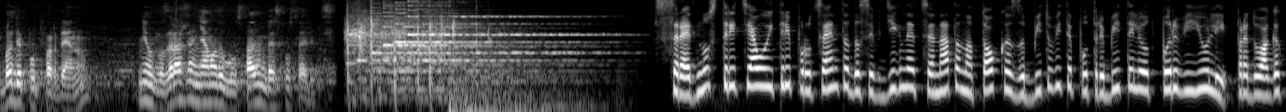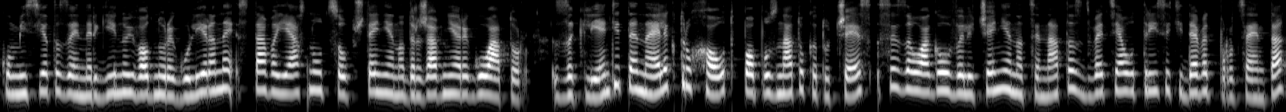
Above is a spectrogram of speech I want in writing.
бъде потвърдено, ние от Възраждане няма да го оставим без последици. Средно с 3,3% да се вдигне цената на тока за битовите потребители от 1 юли, предлага Комисията за енергийно и водно регулиране, става ясно от съобщение на държавния регулатор. За клиентите на Електрохолд, по-познато като ЧЕС, се залага увеличение на цената с 2,39%,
